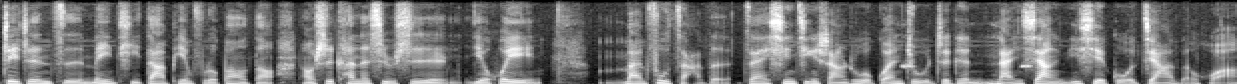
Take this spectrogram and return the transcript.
这阵子媒体大篇幅的报道，老师看的是不是也会蛮复杂的？在心境上，如果关注这个南向一些国家的话，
